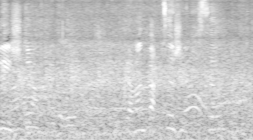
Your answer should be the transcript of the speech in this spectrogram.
les jeter. Avant de partir, j'ai pris ça.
